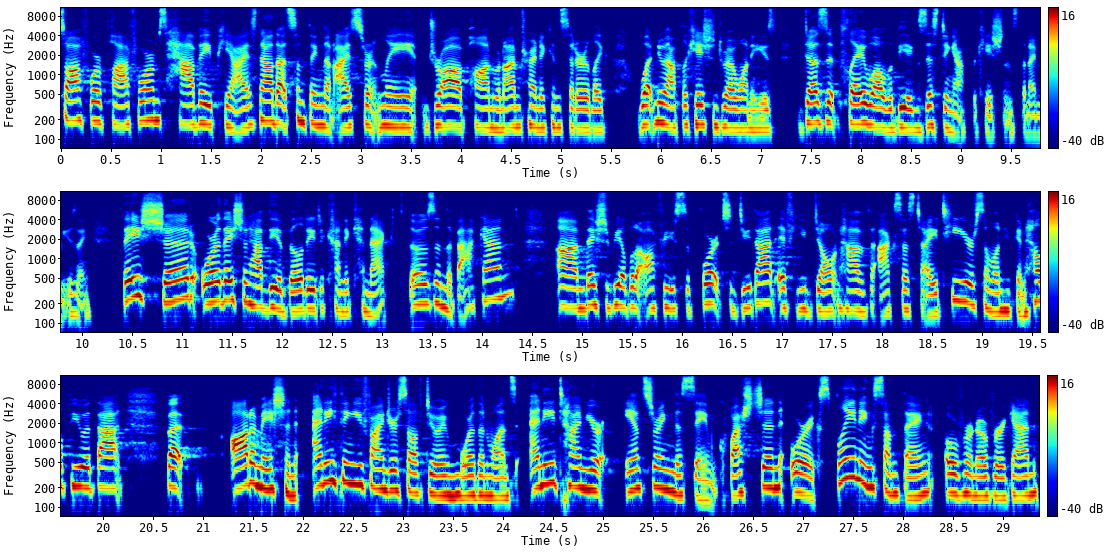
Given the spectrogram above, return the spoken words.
software platforms have apis now that's something that i certainly draw upon when i'm trying to consider like what new application do i want to use? Does it play well with the existing applications that i'm using? They should or they should have the ability to kind of connect those in the back end. Um, they should be able to offer you support to do that if you don't have access to it or someone who can help you with that. But automation, anything you find yourself doing more than once, anytime you're answering the same question or explaining something over and over again,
